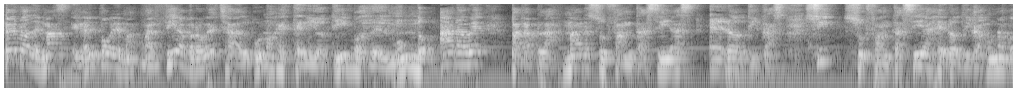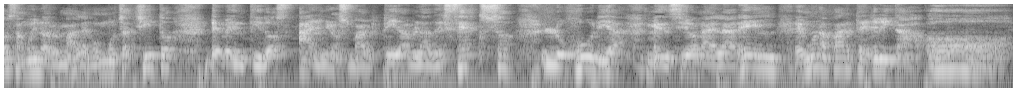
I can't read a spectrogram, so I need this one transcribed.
Pero además, en el poema, Martí aprovecha algunos estereotipos del mundo árabe para plasmar sus fantasías eróticas. Sí, sus fantasías eróticas, una cosa muy normal en un muchachito de 22 años. Martí habla de sexo, lujuria, menciona el harén, en una parte grita, ¡Oh!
